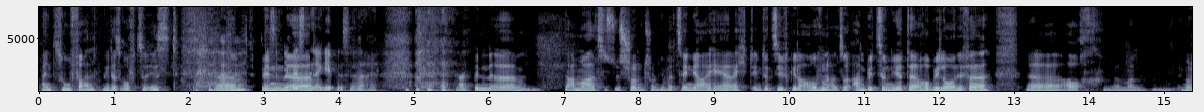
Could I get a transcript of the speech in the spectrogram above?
ein Zufall, wie das oft so ist. Ähm, bin, das sind die besten äh, Ergebnisse nachher. ja, ich bin ähm, damals, es ist schon, schon über zehn Jahre her, recht intensiv gelaufen, also ambitionierter Hobbyläufer, äh, auch mal immer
